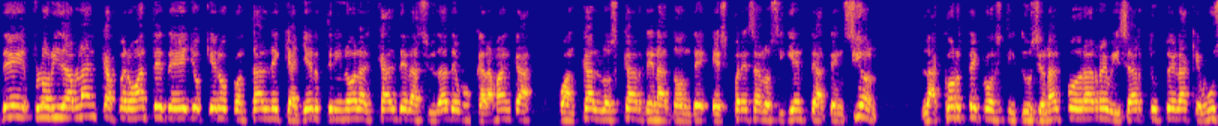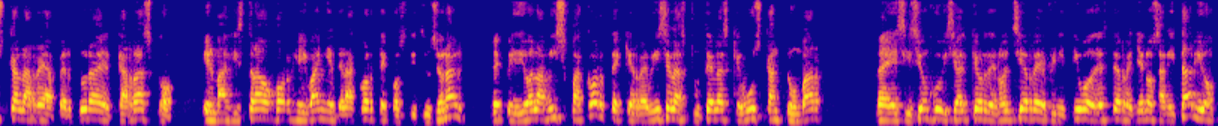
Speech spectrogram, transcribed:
de Florida Blanca, pero antes de ello quiero contarle que ayer trinó el alcalde de la ciudad de Bucaramanga, Juan Carlos Cárdenas, donde expresa lo siguiente, atención, la Corte Constitucional podrá revisar tutela que busca la reapertura del Carrasco. El magistrado Jorge Ibáñez de la Corte Constitucional le pidió a la misma Corte que revise las tutelas que buscan tumbar la decisión judicial que ordenó el cierre definitivo de este relleno sanitario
